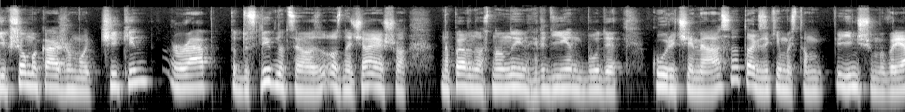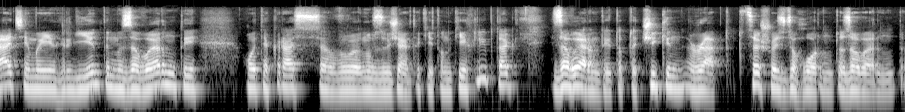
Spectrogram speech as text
Якщо ми кажемо chicken wrap, то дослівно це означає, що напевно основний інгредієнт буде куряче м'ясо, так, з якимись там іншими варіаціями і інгредієнтами, завернутий, от якраз в ну, звичайно, в такий тонкий хліб, так, завернутий, тобто chicken wrap, тобто це щось загорнуте, завернуте.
